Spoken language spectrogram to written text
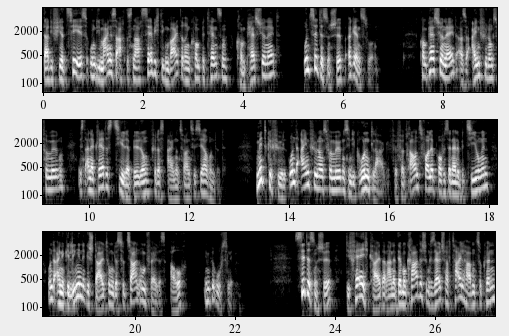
da die vier Cs um die meines Erachtens nach sehr wichtigen weiteren Kompetenzen Compassionate und Citizenship ergänzt wurden. Compassionate, also Einfühlungsvermögen, ist ein erklärtes Ziel der Bildung für das 21. Jahrhundert. Mitgefühl und Einfühlungsvermögen sind die Grundlage für vertrauensvolle professionelle Beziehungen und eine gelingende Gestaltung des sozialen Umfeldes, auch im Berufsleben. Citizenship, die Fähigkeit, an einer demokratischen Gesellschaft teilhaben zu können,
